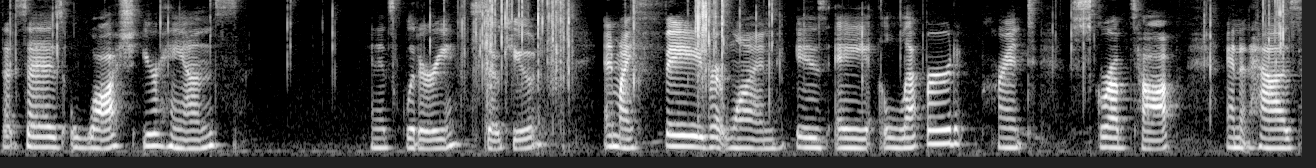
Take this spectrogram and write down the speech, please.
that says wash your hands and it's glittery, so cute. And my favorite one is a leopard print scrub top and it has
